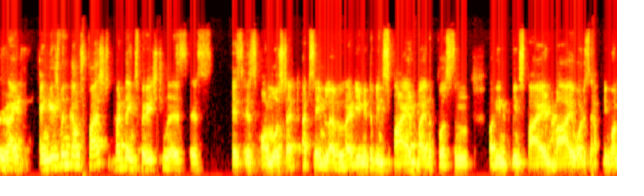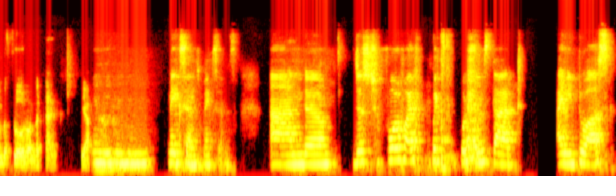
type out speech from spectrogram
Right. Engagement comes first, but the inspiration is is is, is almost at, at same level, right? You need to be inspired by the person or you need to be inspired by what is happening on the floor, on the tank. Yeah. Mm-hmm. mm-hmm. Makes sense, makes sense. And um, just four or five quick questions that I need to ask,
